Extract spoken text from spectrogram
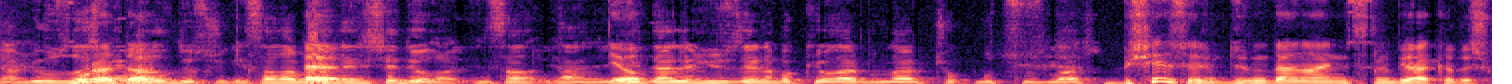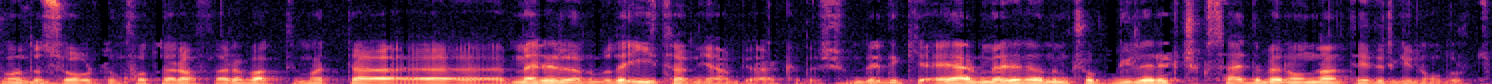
Yani bir uzlaşmaya Burada- varıldı diyorsun. Çünkü insanlar bundan Evet. endişe ediyorlar. İnsan yani Yok. liderlerin yüzlerine bakıyorlar. Bunlar çok mutsuzlar. Bir şey söyleyeyim. Dün ben aynısını bir arkadaşıma da sordum. Fotoğraflara baktım. Hatta e, Meral Hanım'ı da iyi tanıyan bir arkadaşım. Dedi ki eğer Meral Hanım çok gülerek çıksaydı ben ondan tedirgin olurdum.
